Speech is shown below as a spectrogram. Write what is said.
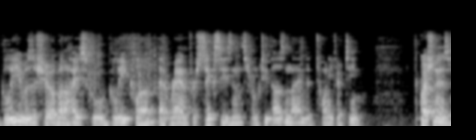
Glee was a show about a high school glee club that ran for six seasons from 2009 to 2015. The question is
